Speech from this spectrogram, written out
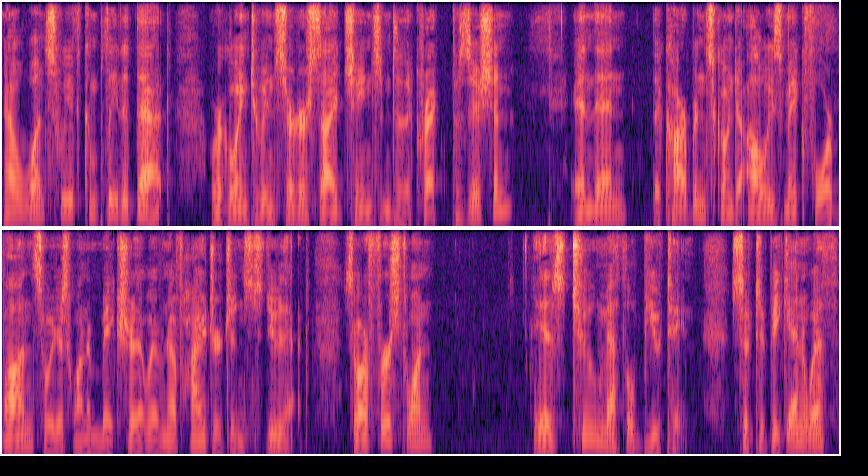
Now, once we've completed that, we're going to insert our side chains into the correct position, and then the carbon's going to always make four bonds, so we just want to make sure that we have enough hydrogens to do that. So our first one is 2-methylbutane. So to begin with,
